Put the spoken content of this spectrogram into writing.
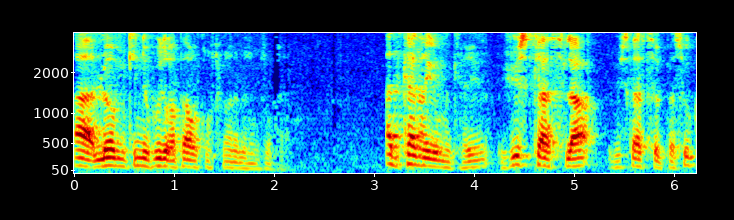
à l'homme qui ne voudra pas reconstruire la maison de son frère. Jusqu'à cela, jusqu'à ce pasouk,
